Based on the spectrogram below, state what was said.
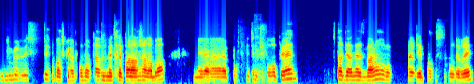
WC parce qu'un promoteur ne mettrait pas l'argent là-bas, mais euh, pour une ceinture européenne, Stade Ernest Vallon, j'ai pensé pour de vrai,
